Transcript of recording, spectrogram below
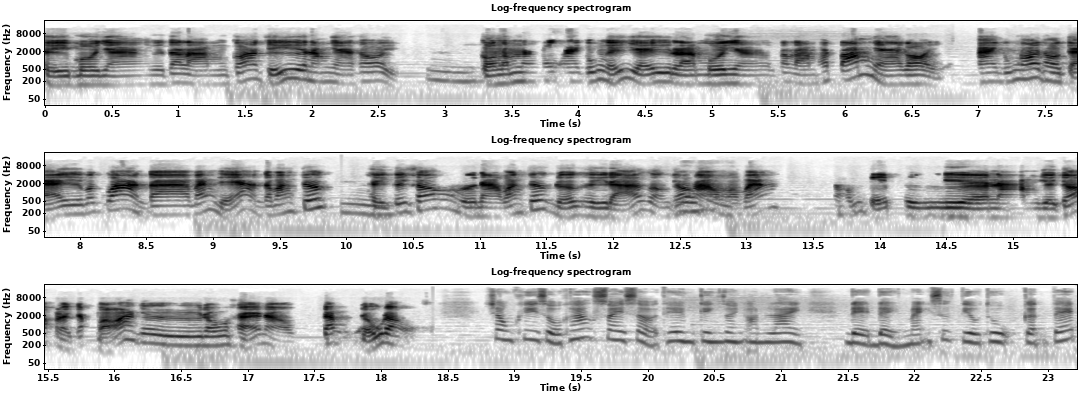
thì 10 nhà người ta làm có chỉ năm nhà thôi Ừ. còn năm nay ai cũng nghĩ vậy là 10 nhà người ta làm hết 8 nhà rồi ai cũng nói thôi kệ bất quá người ta bán rẻ người ta bán trước Ừ. thì cái số người nào bán trước được thì đỡ còn số Đúng nào rồi. mà bán không kịp thì nằm giờ chót là chắc bỏ chứ đâu có thể nào chấp đủ đâu Trong khi số khác xoay sở thêm kinh doanh online để đẩy mạnh sức tiêu thụ cận Tết.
